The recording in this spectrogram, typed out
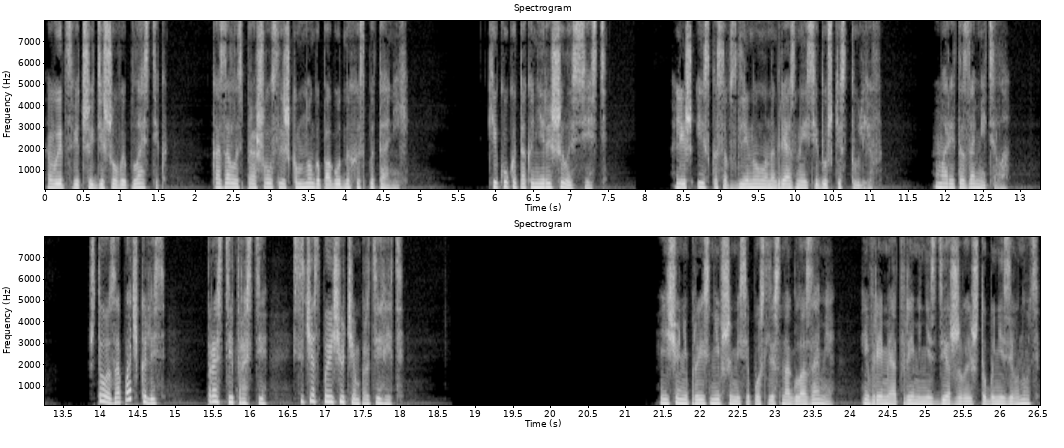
Выцветший дешевый пластик, казалось, прошел слишком много погодных испытаний. Кикука так и не решилась сесть. Лишь искоса взглянула на грязные сидушки стульев. Марита заметила. «Что, запачкались? Прости, прости, сейчас поищу, чем протереть». Еще не прояснившимися после сна глазами и время от времени сдерживаясь, чтобы не зевнуть,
